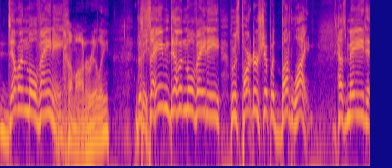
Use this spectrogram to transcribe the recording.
Dylan Mulvaney. Come on, really? The See. same Dylan Mulvaney whose partnership with Bud Light has made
